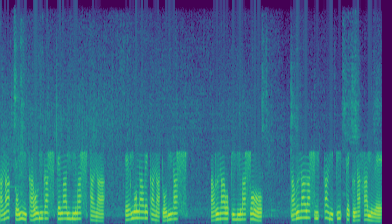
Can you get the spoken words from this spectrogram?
からっといい香りがしてまいりましたら、エビの鍋から取り出し、油を切りましょう。油はしっかり切ってくださいね。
